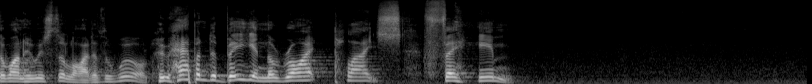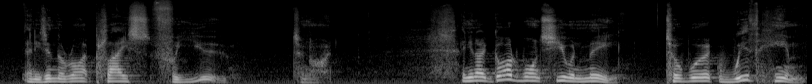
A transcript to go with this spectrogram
the one who is the light of the world, who happened to be in the right place for him. And he's in the right place for you tonight. And you know, God wants you and me to work with him,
